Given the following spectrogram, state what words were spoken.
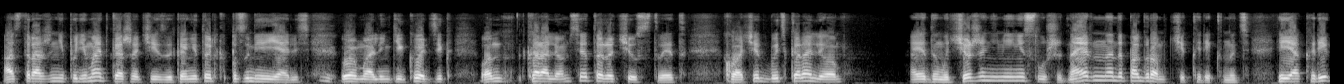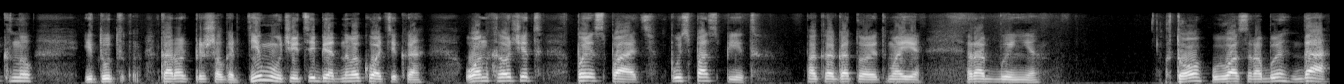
А стражи не понимает кошачий язык, они только посмеялись. Ой, маленький котик, он королем себя тоже чувствует. Хочет быть королем. А я думаю, что же они меня не слушают? Наверное, надо погромче крикнуть. И я крикнул, и тут король пришел, говорит, не мучайте бедного котика. Он хочет поспать, пусть поспит, пока готовят мои рабыни. Кто? У вас рабы? Да,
